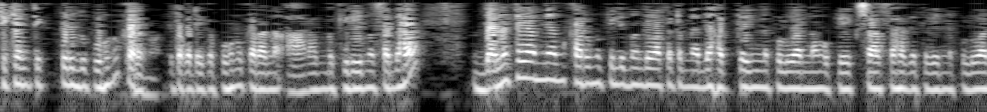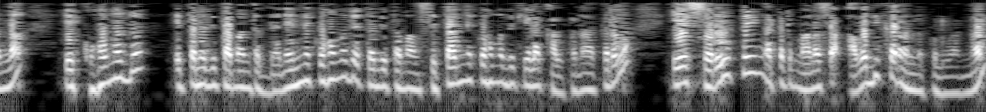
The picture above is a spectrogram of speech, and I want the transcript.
ටිකෙන් ටික පුරුදු පුහුණු කරනවා. එතකොට ඒක පුහුණු කරන්න ආරම්භ කිරීම සඳහා දැනට යම් යම් කරුණු පිළිබඳව අපට මැදහත් වෙන්න පුළුවන් නම් උපේක්ෂා සහගත වෙන්න පුළුවන් නම් ඒ කොහොමද එතනදි Tamanට දැනෙන්නේ කොහොමද එතනදි Taman සිතන්නේ කොහොමද කියලා කල්පනා කරලා ඒ ස්වરૂපයෙන් අපට මනස අවදි කරන්න පුළුවන් නම්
